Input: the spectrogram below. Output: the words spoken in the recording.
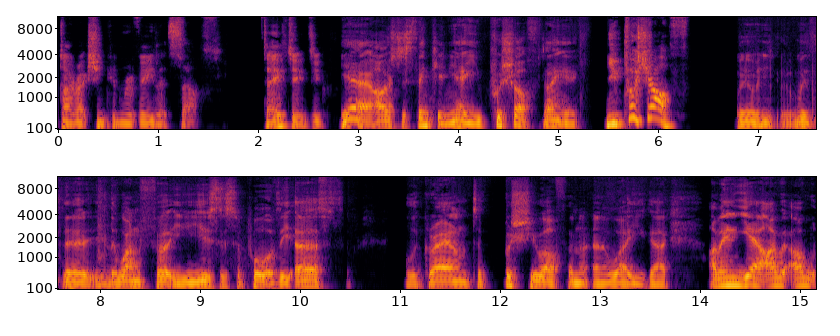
direction can reveal itself. Dave, do, do Yeah, I was just thinking. Yeah, you push off, don't you? you push off? With with the the one foot, you use the support of the earth or the ground to push you off, and, and away you go. I mean, yeah, I, I,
